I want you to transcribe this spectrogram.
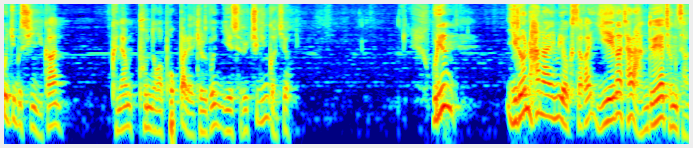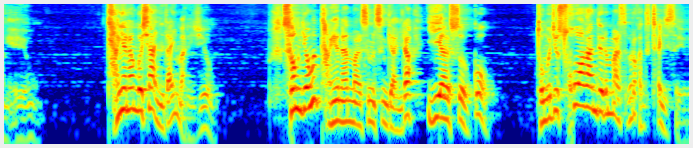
꼬집으시니까 그냥 분노가 폭발해 결국은 예수를 죽인 거죠. 우리는 이런 하나님의 역사가 이해가 잘 안 돼야 정상이에요. 당연한 것이 아니다 이 말이지요. 성경은 당연한 말씀을 쓴 게 아니라 이해할 수 없고 도무지 소화가 안 되는 말씀으로 가득 차 있어요.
